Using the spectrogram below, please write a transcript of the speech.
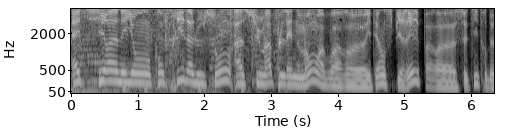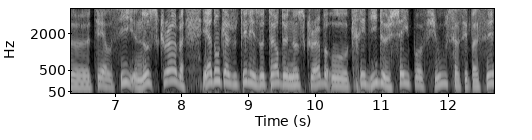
Ed Sheeran ayant compris la leçon assuma pleinement avoir euh, été inspiré par euh, ce titre de TLC No Scrub et a donc ajouté les auteurs de No Scrub au crédit de Shape of You. Ça s'est passé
